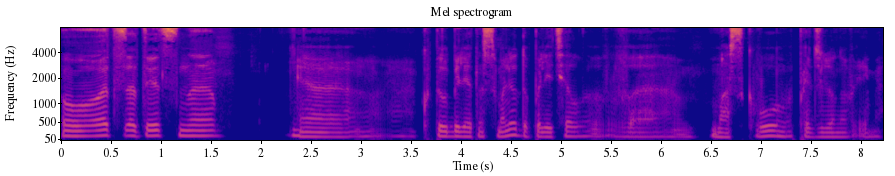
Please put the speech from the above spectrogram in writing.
вот, соответственно, купил билет на самолет, да полетел в Москву в определенное время.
